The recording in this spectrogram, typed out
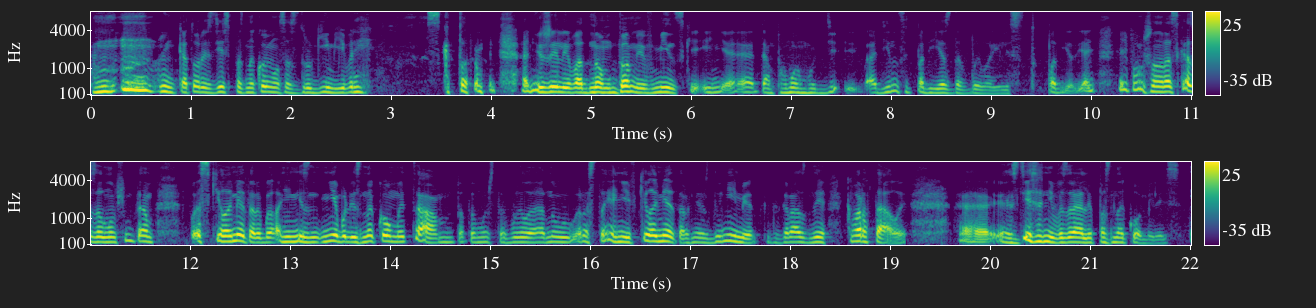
который здесь познакомился с другим евреем, с которым они жили в одном доме в Минске. И э, там, по-моему, 11 подъездов было или 100 подъездов. Я, я не помню, что он рассказывал, но, в общем, там с километра был. Они не, не были знакомы там, потому что было ну, расстояние в километр между ними, как разные кварталы. Э, здесь они в Израиле познакомились.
